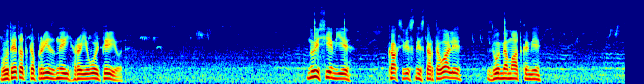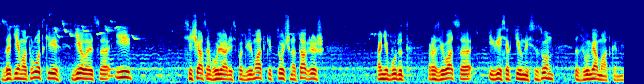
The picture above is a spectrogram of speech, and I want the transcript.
вот этот капризный роевой период. Ну и семьи как с весны стартовали с двумя матками – затем отводки делаются. И сейчас обгулялись по две матки, точно так же они будут развиваться и весь активный сезон с двумя матками.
